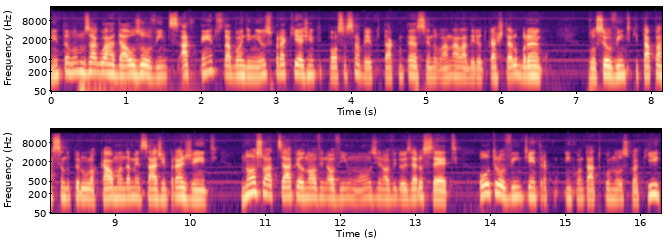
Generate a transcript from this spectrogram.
Então vamos aguardar os ouvintes atentos da Band News para que a gente possa saber o que está acontecendo lá na ladeira do Castelo Branco. Você ouvinte que está passando pelo local, manda mensagem para a gente. Nosso WhatsApp é o 991 11 9207. Outro ouvinte entra em contato conosco aqui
